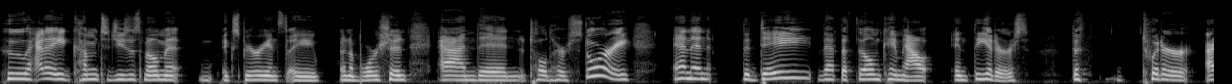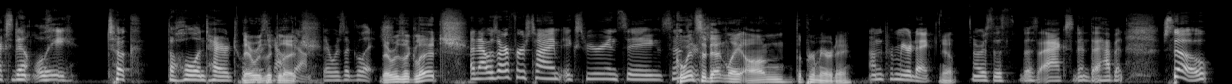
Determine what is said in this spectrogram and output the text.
who had a come to Jesus moment, experienced a an abortion, and then told her story. And then the day that the film came out in theaters, the Twitter accidentally took the whole entire Twitter. There was a account glitch. There was a glitch. there was a glitch. and that was our first time experiencing censorship Coincidentally, on the premiere day. on premiere day. Yep. There was this this accident that happened. So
